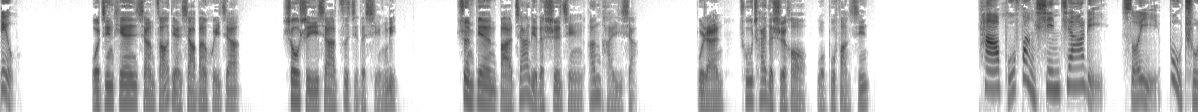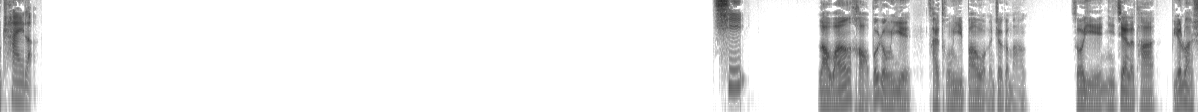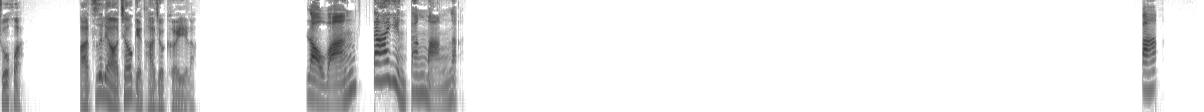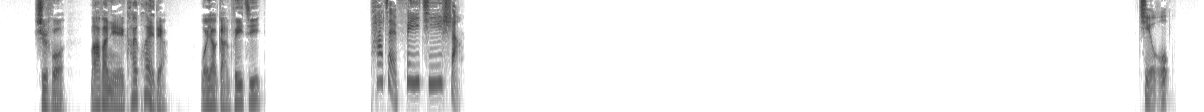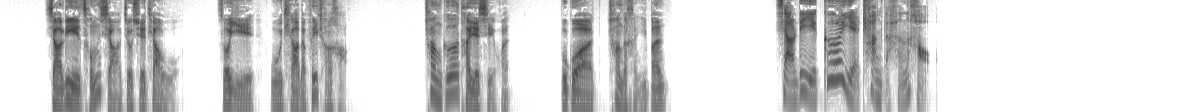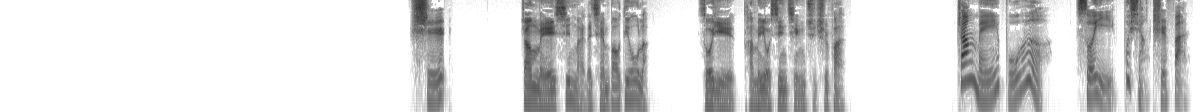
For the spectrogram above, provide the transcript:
六、我今天想早点下班回家，收拾一下自己的行李，顺便把家里的事情安排一下，不然出差的时候我不放心。他不放心家里，所以不出差了。七、老王好不容易才同意帮我们这个忙，所以你见了他别乱说话，把资料交给他就可以了。老王答应帮忙了。八、师傅，麻烦你开快点儿，我要赶飞机。他在飞机上。九、小丽从小就学跳舞，所以舞跳得非常好。唱歌她也喜欢，不过唱得很一般。小丽歌也唱得很好。十、张梅新买的钱包丢了，所以她没有心情去吃饭。张梅不饿，所以不想吃饭。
